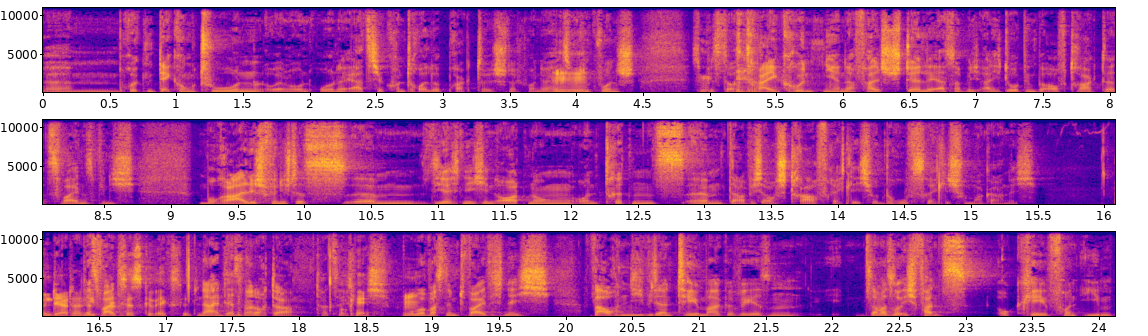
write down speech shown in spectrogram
ähm, Rückendeckung tun und ohne ärztliche Kontrolle praktisch. Ich meine, herzlichen mhm. Glückwunsch. Du bist aus drei Gründen hier an der falschen Stelle. Erstmal bin ich eigentlich Dopingbeauftragter. Zweitens bin ich moralisch finde ich das ähm, sicherlich nicht in Ordnung. Und drittens ähm, darf ich auch strafrechtlich und berufsrechtlich schon mal gar nicht. Und der hat dann das die Praxis gewechselt? Nein, der ist mal noch da, tatsächlich. Okay. Hm. Aber was nimmt, weiß ich nicht. War auch nie wieder ein Thema gewesen. Sag mal so, ich fand's okay von ihm.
